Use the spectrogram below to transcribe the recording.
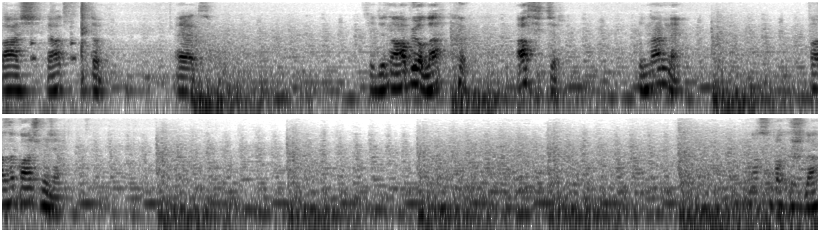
başlattım. Evet. Kedi ne yapıyor la? Az siktir. Bunlar ne? Fazla konuşmayacağım. Nasıl bakış lan?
